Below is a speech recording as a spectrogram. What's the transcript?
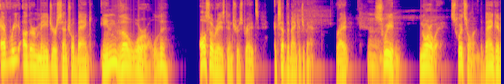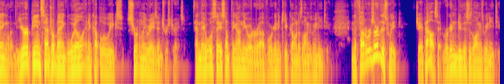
every other major central bank in the world also raised interest rates except the Bank of Japan, right? Hmm. Sweden, Norway, Switzerland, the Bank of England, the European Central Bank will, in a couple of weeks, certainly raise interest rates. And they will say something on the order of, we're going to keep going as long as we need to. And the Federal Reserve this week, Jay Powell said, we're going to do this as long as we need to.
